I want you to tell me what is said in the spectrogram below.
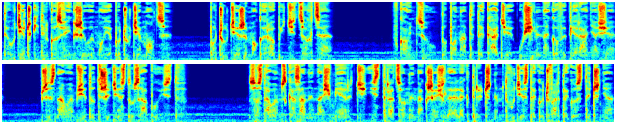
Te ucieczki tylko zwiększyły moje poczucie mocy, poczucie, że mogę robić co chcę. W końcu, po ponad dekadzie usilnego wypierania się, przyznałem się do 30 zabójstw. Zostałem skazany na śmierć i stracony na krześle elektrycznym 24 stycznia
